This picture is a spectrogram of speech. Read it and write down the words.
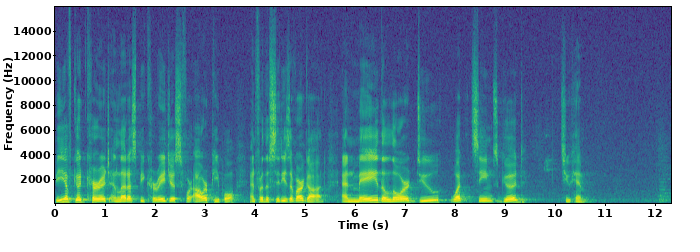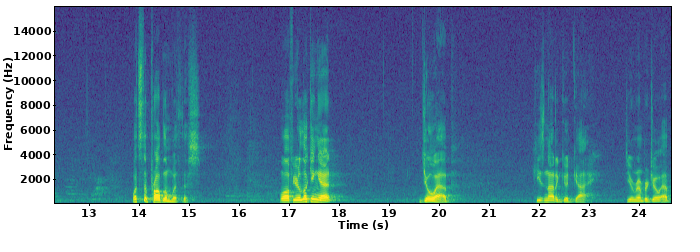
Be of good courage, and let us be courageous for our people and for the cities of our God. And may the Lord do what seems good to him. What's the problem with this? Well, if you're looking at Joab, he's not a good guy. Do you remember Joab?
